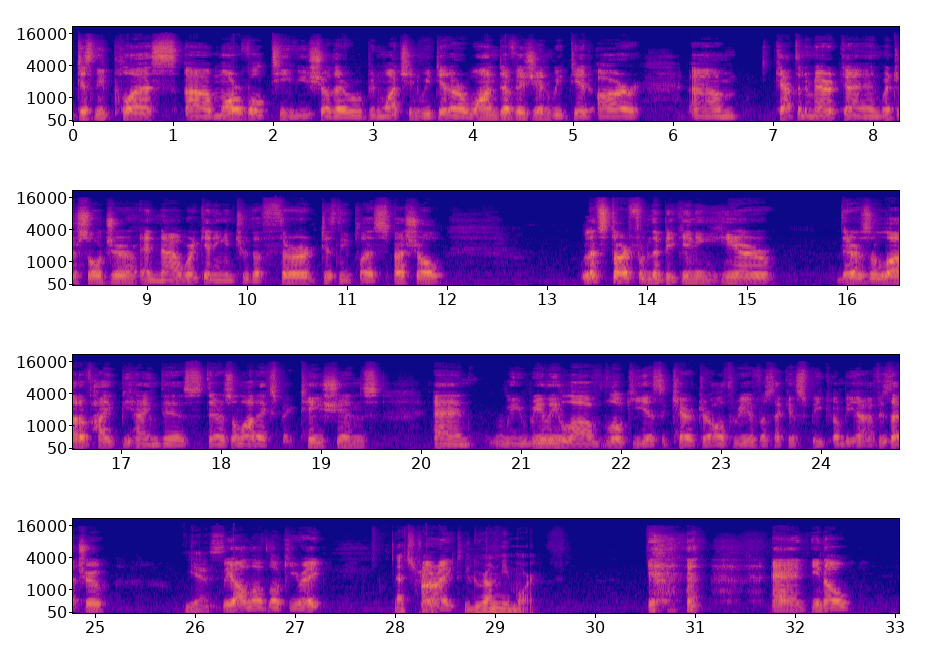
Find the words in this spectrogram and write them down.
Disney Plus uh, Marvel TV show that we've been watching. We did our WandaVision, we did our um, Captain America and Winter Soldier, and now we're getting into the third Disney Plus special. Let's start from the beginning here. There's a lot of hype behind this. There's a lot of expectations and we really love Loki as a character. All three of us that can speak on behalf. Is that true? Yes. We all love Loki, right? That's true. All right. You grew on me more. and you know,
